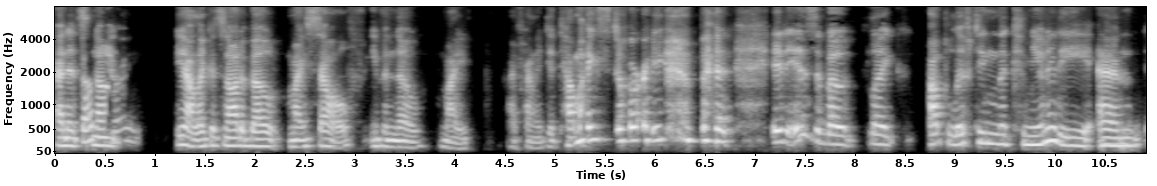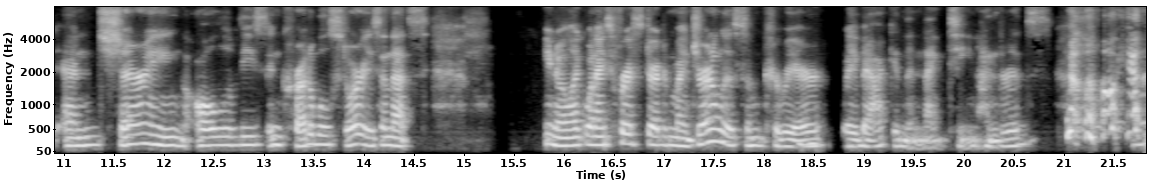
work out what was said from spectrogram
and it's That's not, right. yeah, like it's not about myself, even though my, I finally did tell my story, but it is about like uplifting the community mm-hmm. and, and sharing all of these incredible stories. And that's, you know, like when I first started my journalism career mm-hmm. way back in the 1900s. oh, yeah.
